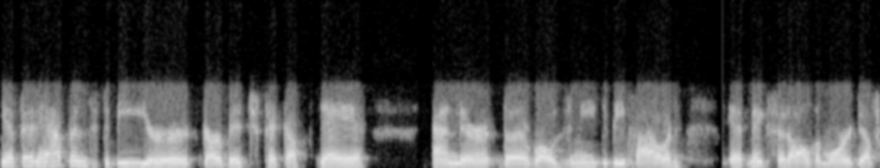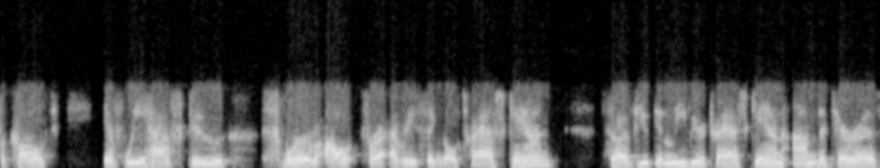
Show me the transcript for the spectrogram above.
if it happens to be your garbage pickup day and there the roads need to be plowed, it makes it all the more difficult if we have to swerve out for every single trash can. So if you can leave your trash can on the terrace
